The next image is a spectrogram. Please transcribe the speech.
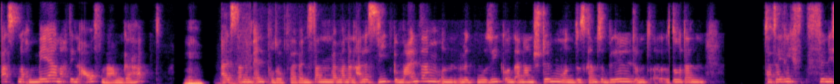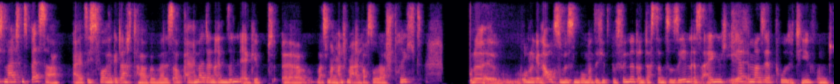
fast noch mehr nach den Aufnahmen gehabt. Mhm als dann im Endprodukt, weil wenn es dann, wenn man dann alles sieht gemeinsam und mit Musik und anderen Stimmen und das ganze Bild und äh, so, dann tatsächlich finde ich es meistens besser, als ich es vorher gedacht habe, weil es auf einmal dann einen Sinn ergibt, äh, was man manchmal einfach so da spricht, ohne, ohne genau zu wissen, wo man sich jetzt befindet. Und das dann zu sehen, ist eigentlich eher immer sehr positiv. Und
